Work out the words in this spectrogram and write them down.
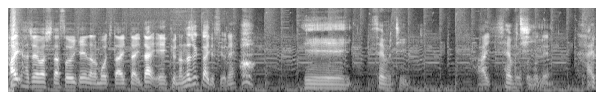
はい始めましたそういう芸ならもうちょっと会いたい第、えー、今日70回ですよねえー、セブティ。はいセブティということで。はい。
